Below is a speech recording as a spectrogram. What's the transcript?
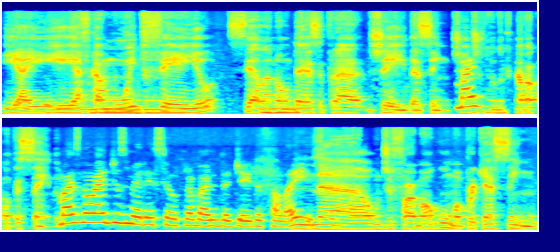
E aí ia ficar muito feio se ela não desse pra Jada, assim, diante Mas- de tudo que estava acontecendo. Mas não é desmerecer o trabalho da Jada falar isso? Não, de forma alguma, porque assim,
